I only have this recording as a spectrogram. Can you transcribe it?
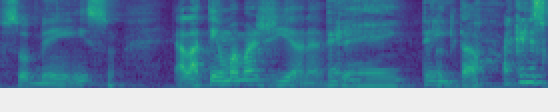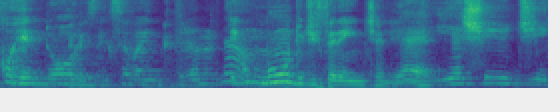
sou bem isso, ela tem uma magia, né? Tem, tem. Total. Aqueles corredores né, que você vai entrando, Não, tem um mundo diferente ali. É, né? e é cheio de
